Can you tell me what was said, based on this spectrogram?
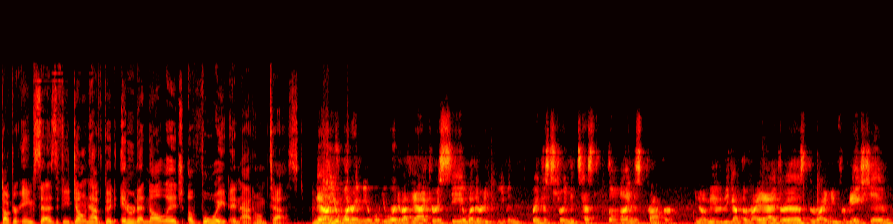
Dr. Ng says if you don't have good internet knowledge, avoid an at-home test. Now you're wondering, you're, you're worried about the accuracy, whether even registering the test line is proper. You know, maybe they got the right address, the right information.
